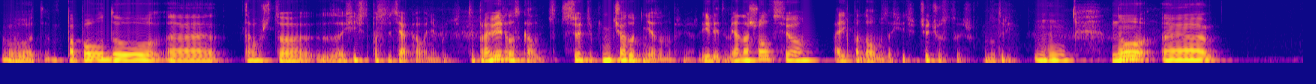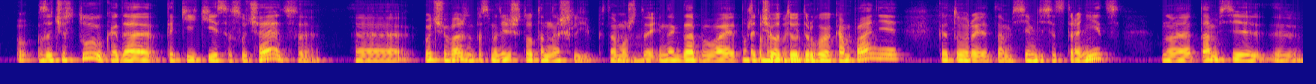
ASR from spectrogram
Вот. По поводу э, того, что захищет после тебя кого-нибудь. Ты проверил, сказал, все, типа, ничего тут нету, например. Или там, я нашел все, а их по-новому захищат. Что чувствуешь внутри? Угу. Ну, э, зачастую, когда такие кейсы случаются, э, очень важно посмотреть, что там нашли. Потому угу. что иногда бывает Может, отчеты от другой компании, которые там 70 страниц, но там все э,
